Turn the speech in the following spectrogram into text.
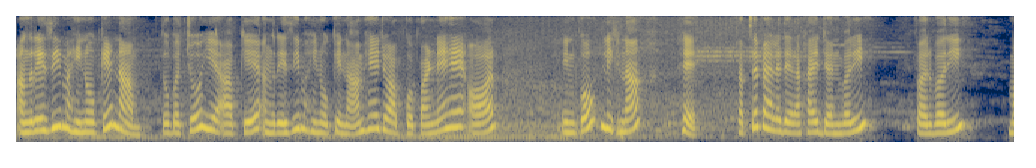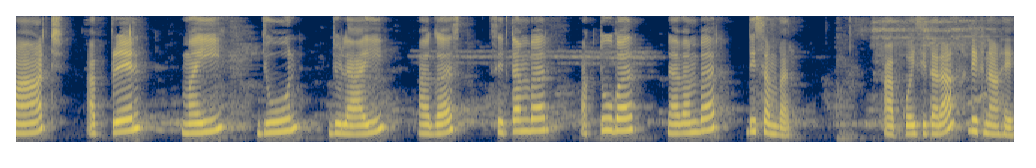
अंग्रेज़ी महीनों के नाम। तो बच्चों, ये आपके अंग्रेज़ी महीनों के नाम हैं जो आपको पढ़ने हैं और इनको लिखना है। सबसे पहले दे रखा है जनवरी, फरवरी, मार्च, अप्रैल, मई, जून, जुलाई, अगस्त, सितंबर, अक्टूबर, नवंबर, दिसंबर। आपको इसी तरह लिखना है।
